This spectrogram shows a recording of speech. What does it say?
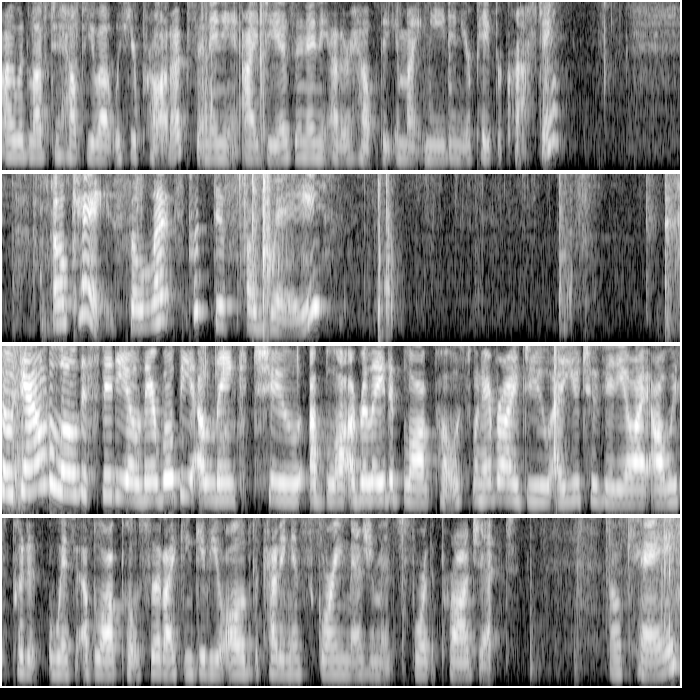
I would love to help you out with your products and any ideas and any other help that you might need in your paper crafting. Okay, so let's put this away. So down below this video, there will be a link to a, blog, a related blog post. Whenever I do a YouTube video, I always put it with a blog post so that I can give you all of the cutting and scoring measurements for the project. Okay.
